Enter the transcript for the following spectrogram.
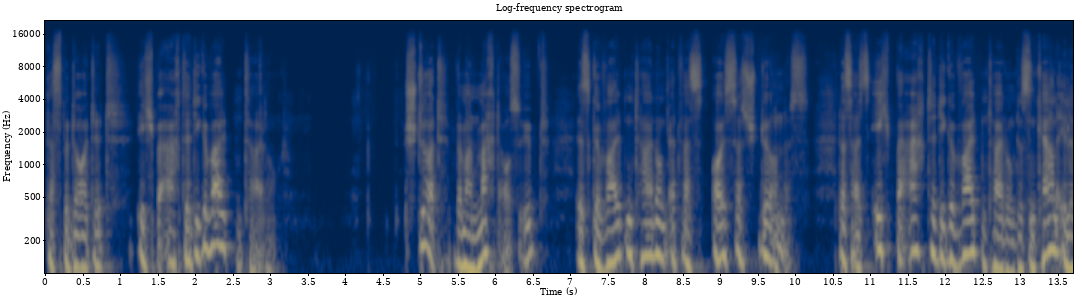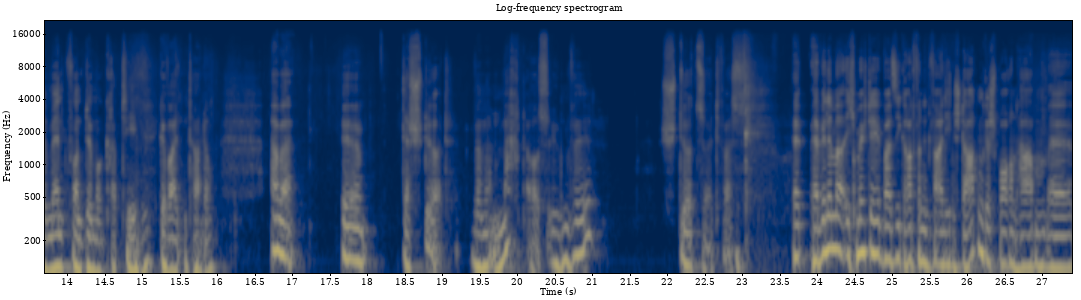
Das bedeutet, ich beachte die Gewaltenteilung. Stört, wenn man Macht ausübt, ist Gewaltenteilung etwas äußerst Störendes. Das heißt, ich beachte die Gewaltenteilung. Das ist ein Kernelement von Demokratie, mhm. Gewaltenteilung. Aber äh, das stört. Wenn man Macht ausüben will, stört so etwas. Herr, Herr Willemer, ich möchte, weil Sie gerade von den Vereinigten Staaten gesprochen haben äh,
